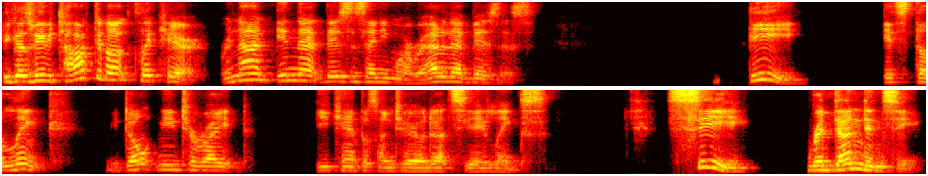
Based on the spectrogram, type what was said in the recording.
because we've talked about click here. We're not in that business anymore. We're out of that business. B, it's the link. You don't need to write ecampusontario.ca links. C, redundancy.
